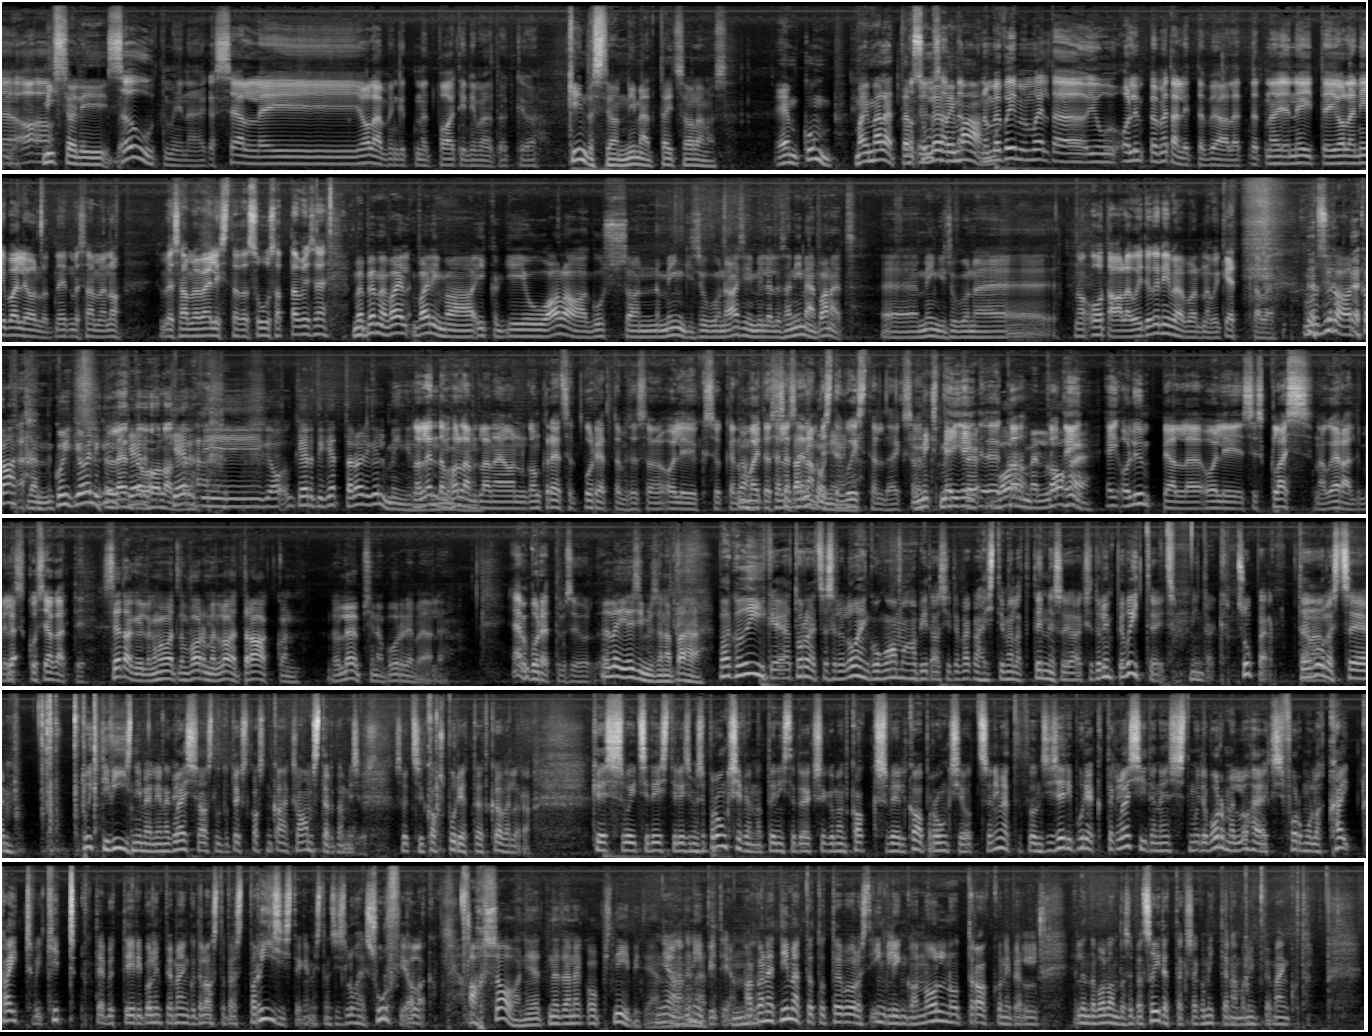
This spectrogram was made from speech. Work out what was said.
mis oli. sõudmine, kas seal ei ole mingid need paadinimed äkki või? kindlasti on nimed täitsa olemas. Emb-kumb, ma ei mäleta. No,, löö või maa. no me võime mõelda ju olümpiamedalite peale, et, et neid ei ole nii palju olnud, neid me saame noh me saame välistada suusatamise. me peame val valima ikkagi ju ala, kus on mingisugune asi, millele sa nime paned äh, mingisugune. no Odale võid ju ka nime panna või Kettale. ma sügavalt kahtlen, kuigi oli küll Ger, Gerdi, Gerdi Kettal oli küll mingi. no lendav hollandlane on konkreetselt purjetamises oli üks siuke, no ma ei tea, selles enam vist ei võistelda, eks ju. miks mitte vormel lohe? ei, ei, olümpial oli siis klass nagu eraldi, milles, kus jagati. seda küll, aga ma mõtlen vormel lohe, draakon no lööb sinna purje peale jääme purjetamise juurde. lõi esimesena pähe. väga õige ja tore, et sa selle loenguga maha pidasid ja väga hästi mäletad ennesõjaaegseid olümpiavõitjaid, Indrek, super. tõepoolest see Tuti viis nimeline klass aastal tuhat üheksasada kakskümmend kaheksa Amsterdamis, sa ütlesid kaks purjetajat ka veel ära kes võitsid Eestile esimese pronksi, vennad Tõnisted üheksakümmend kaks veel ka pronksi otsa. nimetatud on siis eri purjekate klassid ja neist muide vormellohe ehk siis Formula Kite, Kite või KIT debüteerib olümpiamängudel aasta pärast Pariisis, tegemist on siis lohe surfialaga. ah soo, nii et need on hoopis niipidi jaa, niipidi on -hmm. aga need nimetatud tõepoolest, Ingling on olnud, draakoni peal ja lendav hollandlase peal sõidetakse, aga mitte enam olümpiamängudel.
